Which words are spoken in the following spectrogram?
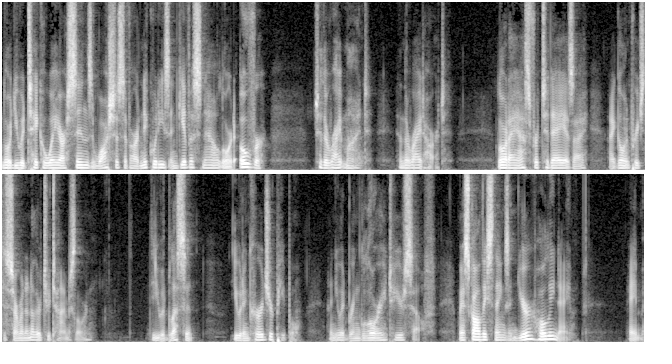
Lord, you would take away our sins and wash us of our iniquities and give us now, Lord, over to the right mind and the right heart. Lord, I ask for today as I, I go and preach the sermon another two times, Lord, that you would bless it, you would encourage your people, and you would bring glory to yourself. We ask all these things in your holy name. Amen.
